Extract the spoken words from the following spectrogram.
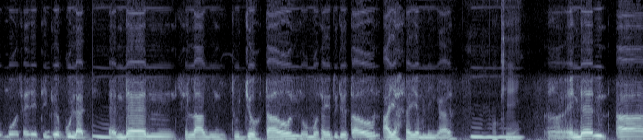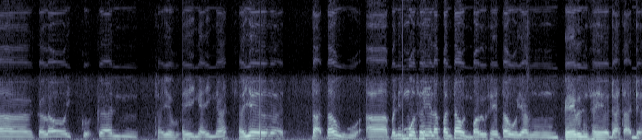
umur saya 3 bulan. Hmm. And then selang 7 tahun, umur saya 7 tahun, ayah saya meninggal. Hmm. Okey. Uh, and then uh, kalau ikutkan saya saya ingat-ingat saya tak tahu uh, apa ni umur saya 8 tahun baru saya tahu yang parent saya dah tak ada.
